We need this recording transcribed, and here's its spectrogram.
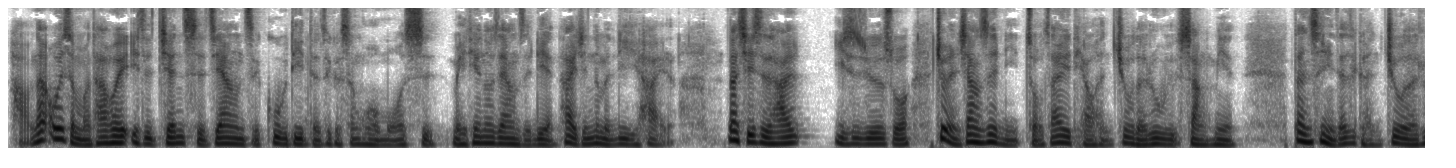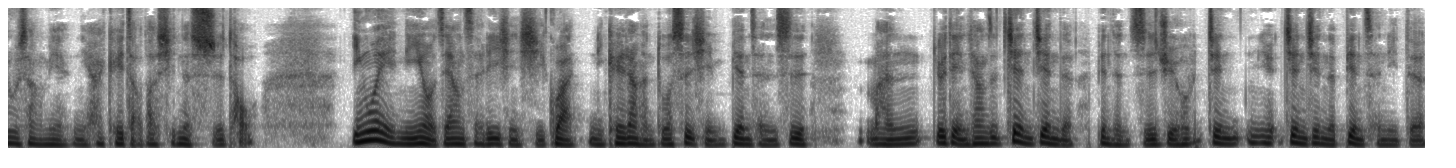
好，那为什么他会一直坚持这样子固定的这个生活模式，每天都这样子练？他已经那么厉害了。那其实他意思就是说，就很像是你走在一条很旧的路上面，但是你在这个很旧的路上面，你还可以找到新的石头。因为你有这样子的例行习惯，你可以让很多事情变成是蛮有点像是渐渐的变成直觉，或渐渐渐的变成你的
